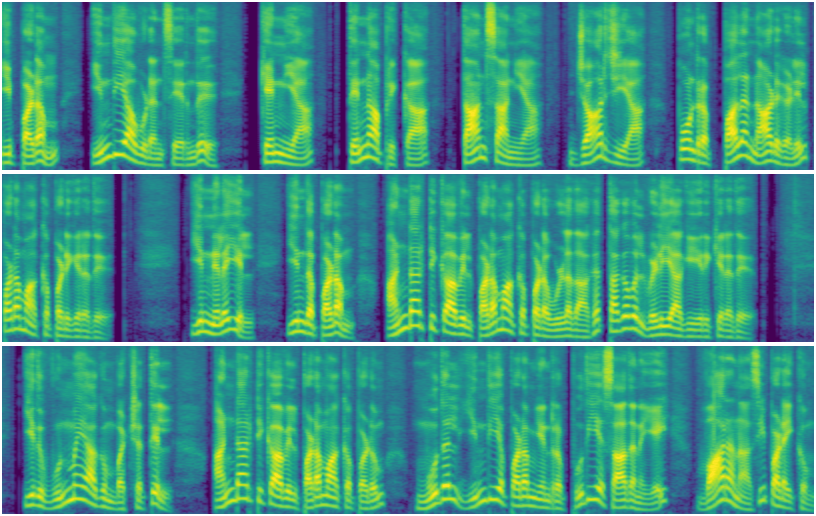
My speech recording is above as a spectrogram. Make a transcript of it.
இப்படம் இந்தியாவுடன் சேர்ந்து கென்யா தென்னாப்பிரிக்கா தான்சானியா ஜார்ஜியா போன்ற பல நாடுகளில் படமாக்கப்படுகிறது. இந்நிலையில் இந்த படம் அண்டார்டிகாவில் படமாக்கப்பட உள்ளதாக தகவல் வெளியாகியிருக்கிறது. இது உண்மையாகும் பட்சத்தில் அண்டார்டிகாவில் படமாக்கப்படும் முதல் இந்திய படம் என்ற புதிய சாதனையை வாரணாசி படைக்கும்.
